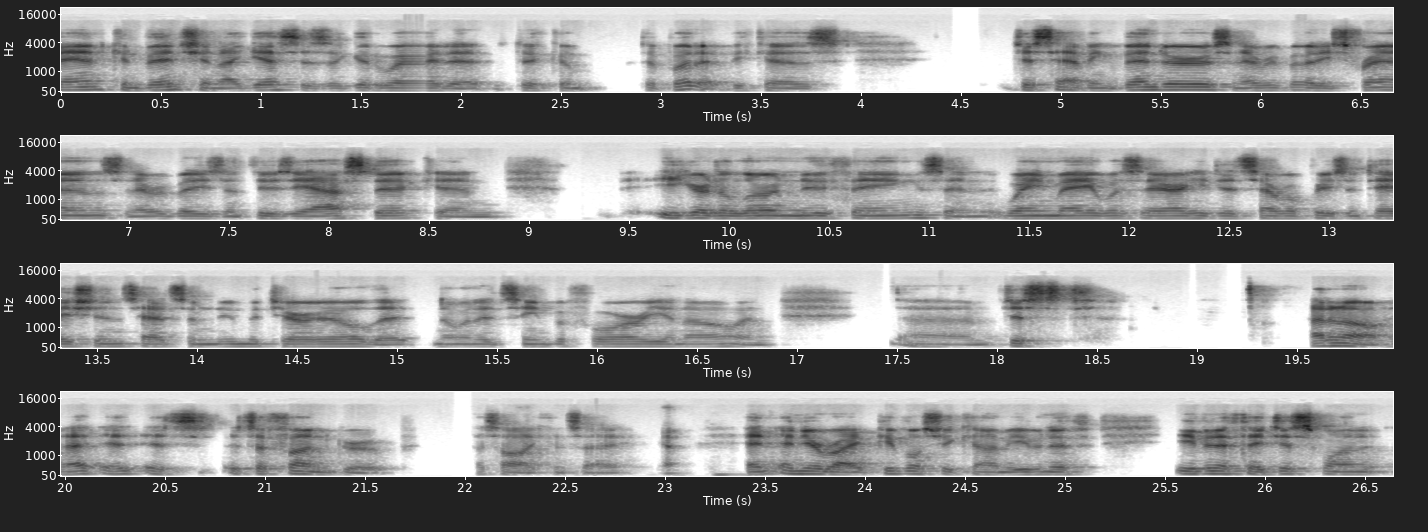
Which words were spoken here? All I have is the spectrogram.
fan convention, I guess is a good way to, to, to put it, because just having vendors and everybody's friends and everybody's enthusiastic and eager to learn new things. And Wayne May was there. He did several presentations, had some new material that no one had seen before, you know, and um, just, I don't know, it, it's, it's a fun group. That's all I can say. Yeah. And, and you're right. People should come, even if, even if they just want,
